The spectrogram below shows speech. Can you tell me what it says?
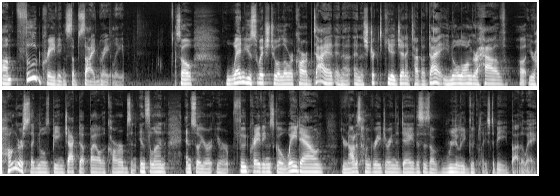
Um, food cravings subside greatly. So, when you switch to a lower carb diet and a, and a strict ketogenic type of diet, you no longer have uh, your hunger signals being jacked up by all the carbs and insulin. And so your, your food cravings go way down. You're not as hungry during the day. This is a really good place to be, by the way.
